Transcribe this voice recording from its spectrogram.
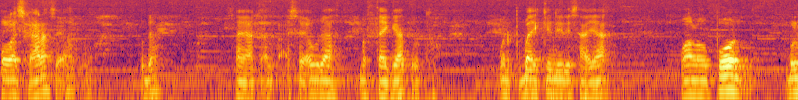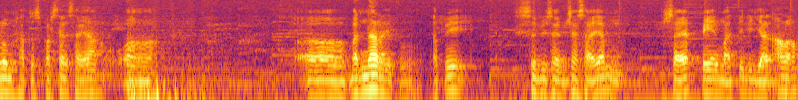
mulai sekarang saya udah saya akan saya udah bertekad untuk memperbaiki diri saya. Walaupun belum 100% saya uh, uh, benar itu tapi sebisa-bisa saya saya pengen mati di jalan Allah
